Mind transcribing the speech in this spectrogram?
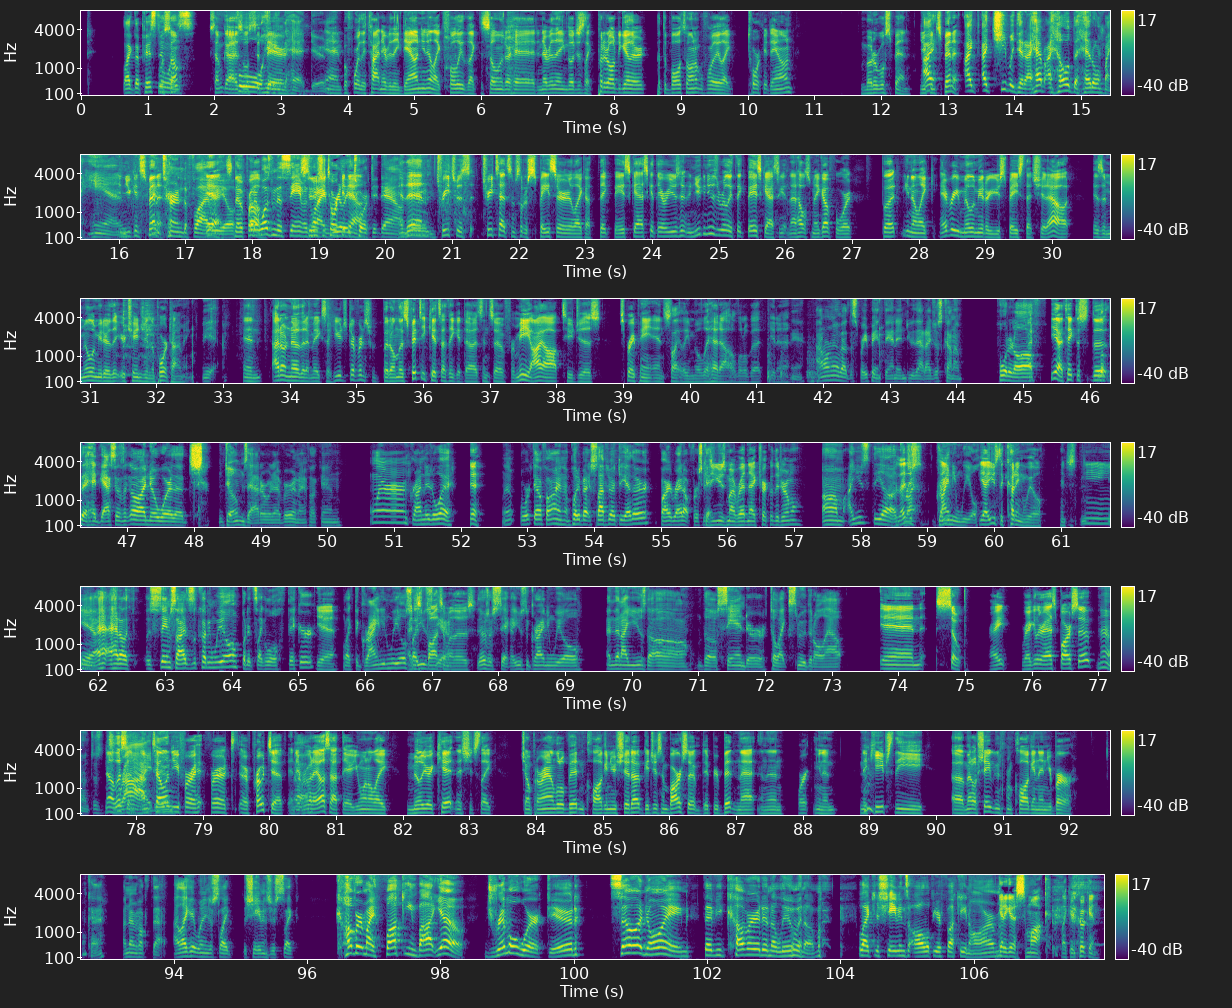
Like the piston Well, some- was. some guys will sit hitting there the head, dude. and before they tighten everything down, you know, like fully like the cylinder head and everything, they'll just like put it all together, put the bolts on it before they like torque it down. Motor will spin. You I- can spin it. I, I cheaply did. it. I have I held the head on my hand And you can spin and it. turned the Yeah, flywheel. it's no problem. But it wasn't the same As as when I you torque really it torqued it down. and then dude. Treats was Treats had some sort of spacer, like a thick base gasket they were using, and you can use a really thick base gasket, and that helps make up for it. But you know, like every millimeter you space that shit out is a millimeter that you're changing the port timing. yeah, And I don't know that it makes a huge difference, but on those 50 kits, I think it does. And so for me, I opt to just spray paint and slightly mill the head out a little bit. You know, yeah. I don't know about the spray paint thing. I didn't do that. I just kind of pulled it off. yeah. Take this looked at the the head gasket. I was like, oh, I know where the dome's at or whatever, and I fucking grinded it away. yeah. Well, worked out fine. I put it back, slapped it back together, fired right out first Did kick. you use my redneck trick with the Dremel? um, I used the uh, gri- just- grinding wheel. Yeah, I used the cutting wheel and just Yeah, I had a, the same size as the cutting wheel, but it's like a little thicker, yeah. like the grinding wheel. So I I, used bought yeah, some of those. Those are sick. I used the grinding wheel, and then I used the uh, the sander to like smooth it all out. And soap, right? Regular ass bar soap. No, just No, listen, I'm telling you for a, for a, a pro tip, and Uh. everybody else out there, you want to like mill your kit, and it's just like jumping around a little bit and clogging your shit up. Get you some bar soap, dip your bit in that, and then work. You know, and Hmm. it keeps the uh, metal shavings from clogging in your burr. Okay. I never fucked that. I like it when just like the shavings just like cover my fucking body. Yo, Dremel work, dude. So annoying to be covered in aluminum. like your shavings all up your fucking arm. You gotta get a smock like you're cooking,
